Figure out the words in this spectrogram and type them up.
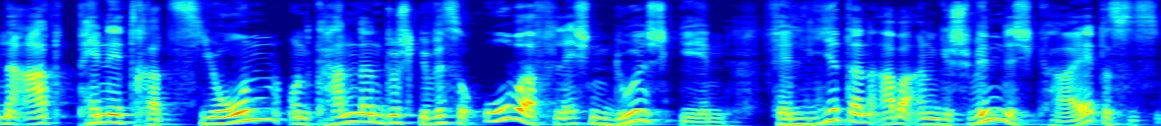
eine Art Penetration und kann dann durch gewisse Oberflächen durchgehen, verliert dann aber an Geschwindigkeit, das ist,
